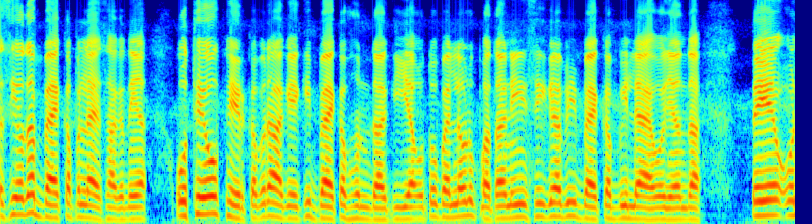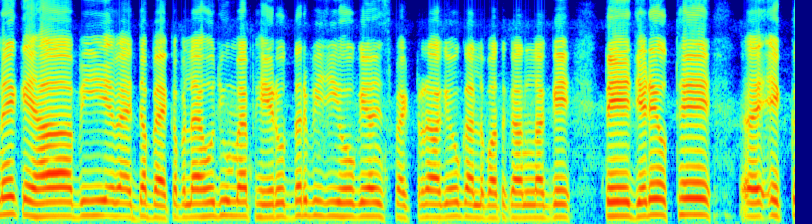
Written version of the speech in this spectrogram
ਅਸੀਂ ਉਹਦਾ ਬੈਕਅਪ ਲੈ ਸਕਦੇ ਆ ਉੱਥੇ ਉਹ ਫੇਰ ਘਬਰਾ ਗਏ ਕਿ ਬੈਕਅਪ ਹੁੰਦਾ ਕੀ ਆ। ਉਹ ਤੋਂ ਪਹਿਲਾਂ ਉਹਨੂੰ ਪਤਾ ਨਹੀਂ ਸੀਗਾ ਵੀ ਬੈਕਅਪ ਵੀ ਲੈ ਹੋ ਜਾਂਦਾ। ਤੇ ਉਹਨੇ ਕਿਹਾ ਵੀ ਐਦਾਂ ਬੈਕਅਪ ਲੈ ਹੋ ਜੂ, ਮੈਂ ਫੇਰ ਉਧਰ ਬਿਜ਼ੀ ਹੋ ਗਿਆ ਇੰਸਪੈਕਟਰ ਆ ਗਏ, ਉਹ ਗੱਲਬਾਤ ਕਰਨ ਲੱਗ ਗਏ। ਤੇ ਜਿਹੜੇ ਉੱਥੇ ਇੱਕ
